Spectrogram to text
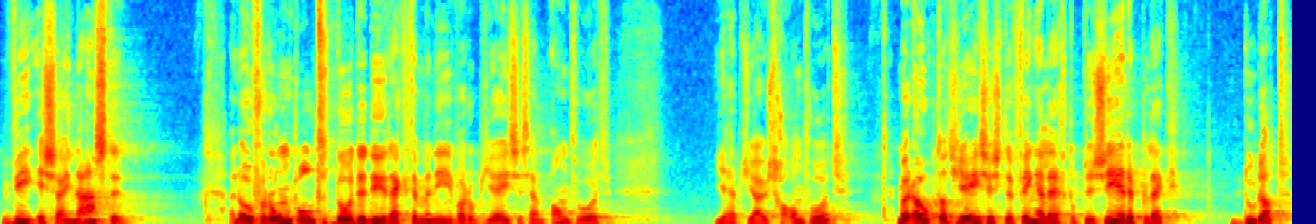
Wie is zijn naaste? En overrompeld door de directe manier waarop Jezus hem antwoordt, je hebt juist geantwoord, maar ook dat Jezus de vinger legt op de zere plek, doe dat,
